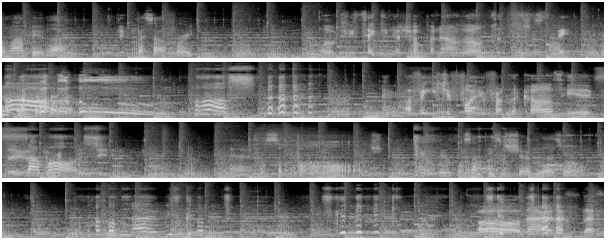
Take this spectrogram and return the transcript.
I'm not happy with that. Best out of three. Oh, she's taking your chopper now as well to spit. Oh, Oh! harsh. I think you should fight in front of the cars here. So Savage. Yeah, it's all savage. What's that piece of shit over there as well? oh no, he's got. He's got. Oh no, that's that's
